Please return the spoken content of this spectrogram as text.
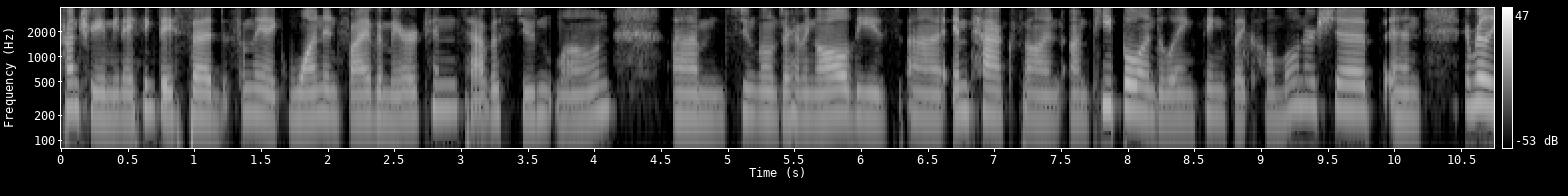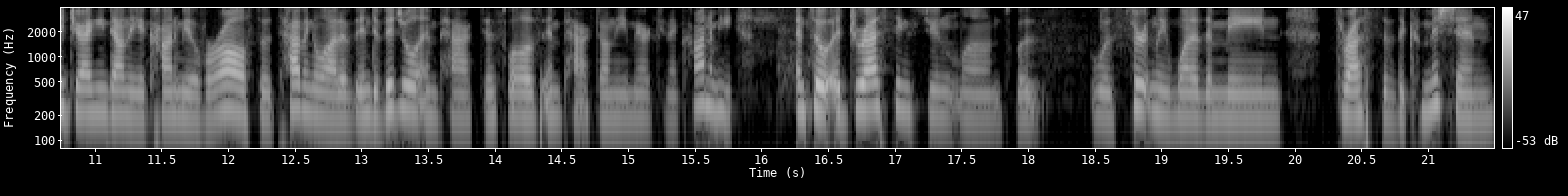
country. I mean, I think they said something like one in five Americans have a student loan. Um, student loans are having all these uh, impacts on on people and delaying things like home ownership and and really dragging down the economy overall. So it's having a lot of individual impact as well as impact on the American economy. And so addressing student loans was was certainly one of the main thrusts of the commission.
